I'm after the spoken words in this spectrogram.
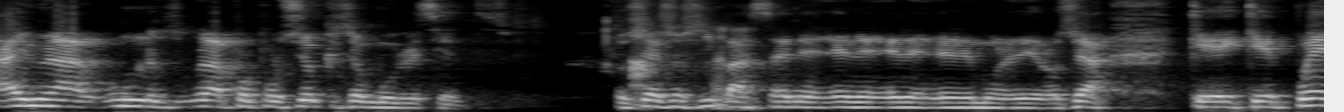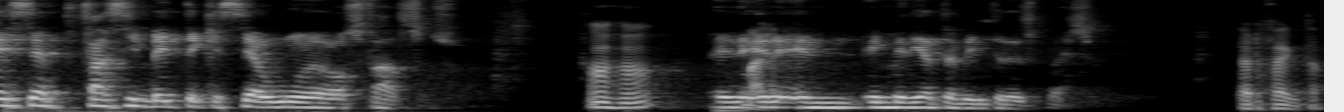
Hay una, una, proporción que son muy recientes. O sea, ah, eso sí pasa en el, en, el, monedero. O sea, que, que, puede ser fácilmente que sea uno de los falsos. Ajá inmediatamente después. Perfecto.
